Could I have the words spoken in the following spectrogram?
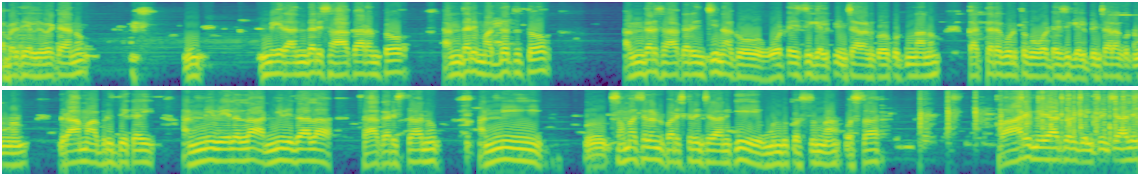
అభ్యర్థి అభ్యర్థిగా నిలబెట్టాను. మీరందరి సహకారంతో అందరి మద్దతుతో అందరు సహకరించి నాకు ఓటేసి గెలిపించాలని కోరుకుంటున్నాను. కత్తెర గుర్తుకు ఓటేసి గెలిపించాలనుకుంటున్నాను. గ్రామ అభివృద్ధికై అన్ని వేళలా అన్ని విధాల సహకరిస్తాను. అన్ని సమస్యలను పరిష్కరించడానికి ముందుకు వస్తున్నా వస్తా. భారీ మెజార్టీతో గెలిపించాలి.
